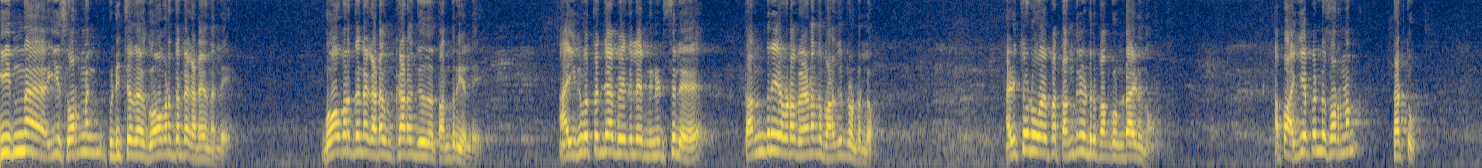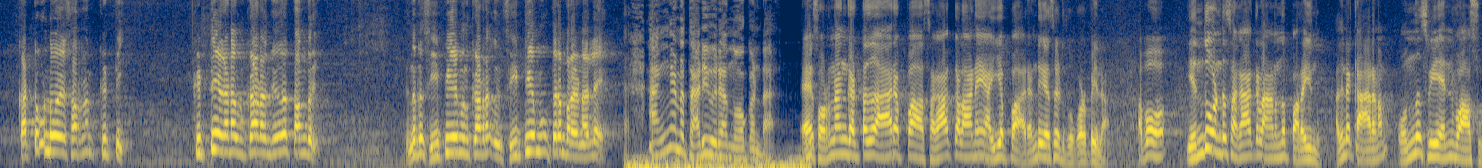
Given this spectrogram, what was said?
ഈ ഇന്ന് ഈ സ്വർണം പിടിച്ചത് ഗോവർദ്ധന്റെ കടയെന്നല്ലേ? ഗോവർദ്ധന്റെ കട ഉദ്ഘാടനം ചെയ്തത് തന്ത്രിയല്ലേ? ആ ഇരുപത്തഞ്ചാം പേജിലെ മിനിറ്റ്സിൽ തന്ത്രി അവിടെ വേണമെന്ന് പറഞ്ഞിട്ടുണ്ടല്ലോ. അഴിച്ചോണ്ട് പോയപ്പോൾ തന്ത്രിയുടെ ഒരു പങ്കുണ്ടായിരുന്നു. അപ്പോൾ അയ്യപ്പന്റെ സ്വർണം കട്ടു. കട്ടുകൊണ്ടുപോയ സ്വർണം കിട്ടി. കിട്ടിയ കട ഉദ്ഘാടനം ചെയ്തത് തന്ത്രി. എന്നിട്ട് സി പി എം ഉദ്ഘാടനം സി പി എം ഉത്തരം പറയണം അല്ലേ? അങ്ങനെ തടി വരാൻ നോക്കണ്ട. ഏ, സ്വർണം കെട്ടത് ആരപ്പ? സഖാക്കളാണേ അയ്യപ്പ. രണ്ട് കേസ് എടുത്തു കുഴപ്പമില്ല. അപ്പോൾ എന്തുകൊണ്ട് സഖാക്കളാണെന്ന് പറയുന്നു? അതിന്റെ കാരണം ഒന്ന് ശ്രീ എൻ വാസു.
